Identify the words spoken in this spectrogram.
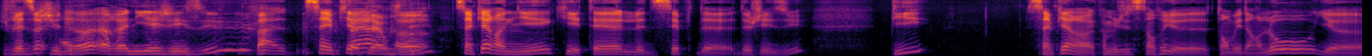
Je voulais dire. Judas a renié Jésus. Ben, Saint-Pierre Saint-Pierre a, Saint a renié, qui était le disciple de, de Jésus. Puis, Saint-Pierre, comme je dit tantôt, il est tombé dans l'eau, il a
